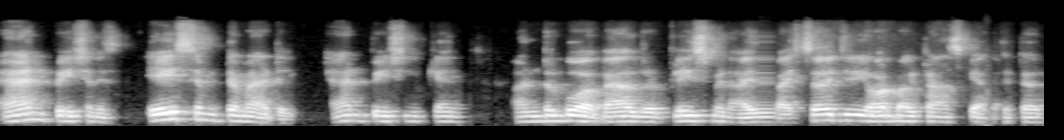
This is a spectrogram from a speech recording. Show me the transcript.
and patient is asymptomatic and patient can undergo a valve replacement either by surgery or by transcatheter,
